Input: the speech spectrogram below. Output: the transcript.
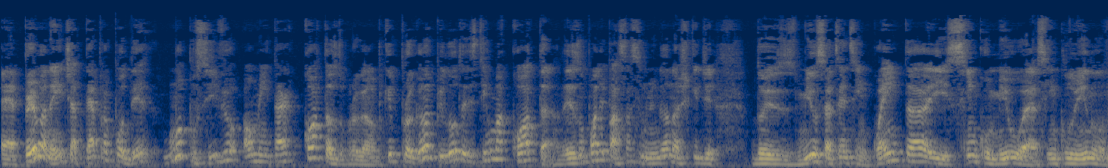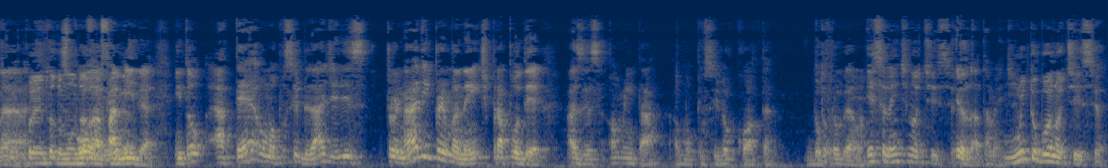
é, permanente até para poder, uma possível, aumentar cotas do programa. Porque o programa piloto eles têm uma cota. Eles não podem passar, se não me engano, acho que de 2.750 e 5 mil, é, assim, incluindo, né, Incluindo todo mundo a família. família. Então, até uma possibilidade de eles tornarem permanente para poder, às vezes, aumentar uma possível cota do programa. Excelente notícia. Exatamente. Muito boa notícia.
